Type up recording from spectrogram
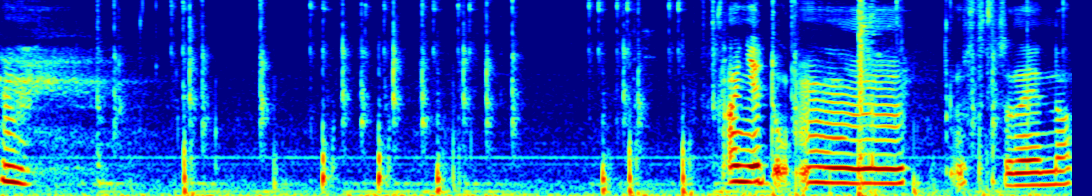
Hmm. A nie tu. Mm, stracone jedno.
